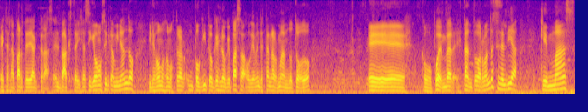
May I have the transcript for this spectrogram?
Esta es la parte de atrás, el backstage. Así que vamos a ir caminando y les vamos a mostrar un poquito qué es lo que pasa. Obviamente están armando todo. Eh, como pueden ver, están todo armando. Este es el día que más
